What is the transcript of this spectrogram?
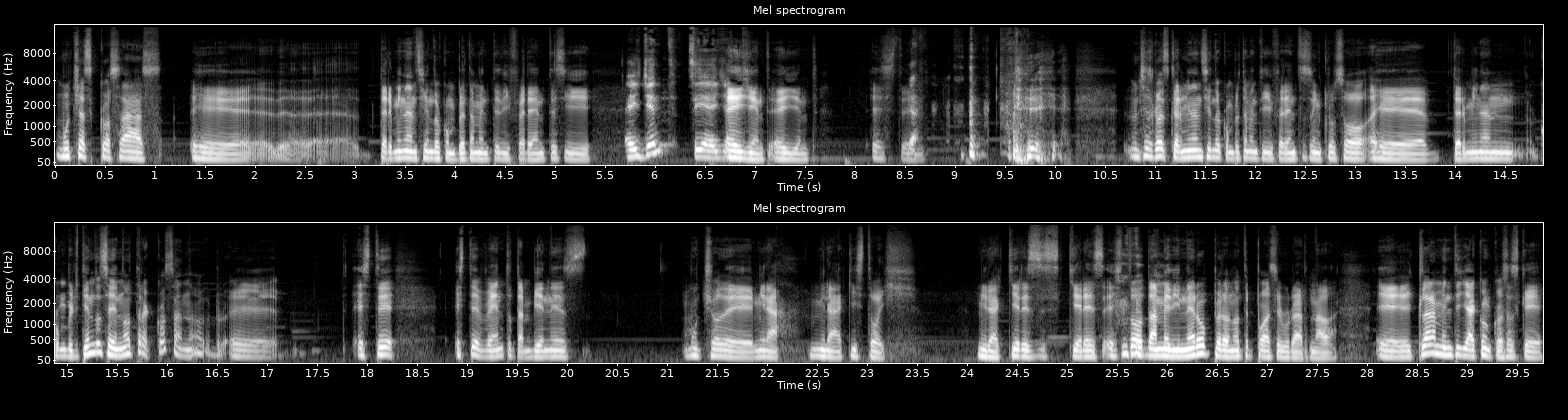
muchas cosas eh, terminan siendo completamente diferentes y... ¿Agent? Sí, Agent. Agent, Agent. Este, muchas cosas terminan siendo completamente diferentes o incluso eh, terminan convirtiéndose en otra cosa, ¿no? Eh, este, este evento también es mucho de, mira, mira, aquí estoy. Mira, quieres, quieres esto, dame dinero, pero no te puedo asegurar nada. Eh, claramente ya con cosas que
